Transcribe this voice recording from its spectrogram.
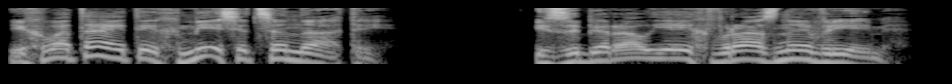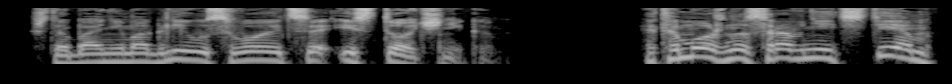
И хватает их месяца на три. И забирал я их в разное время, чтобы они могли усвоиться источником. Это можно сравнить с тем,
